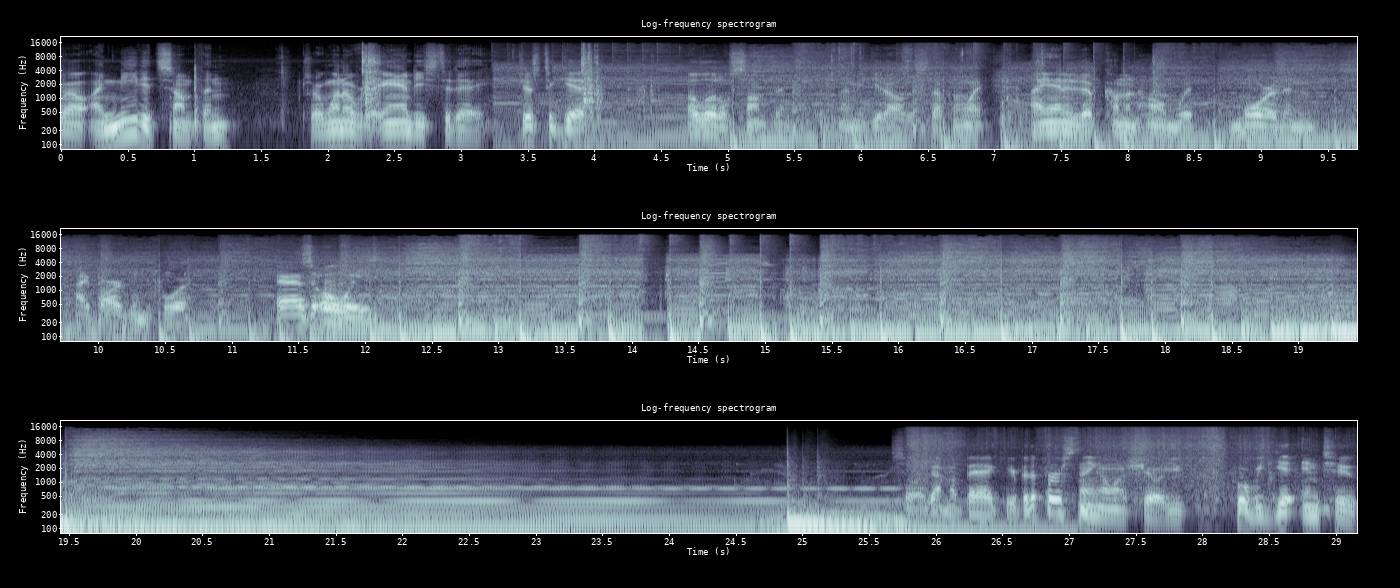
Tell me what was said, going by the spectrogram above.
well, I needed something, so I went over to Andy's today just to get a little something. Let me get all this stuff away. I ended up coming home with more than I bargained for, as always. Bag here. But the first thing I want to show you before we get into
